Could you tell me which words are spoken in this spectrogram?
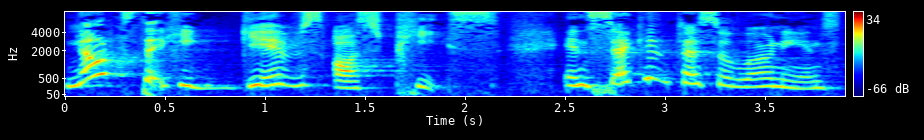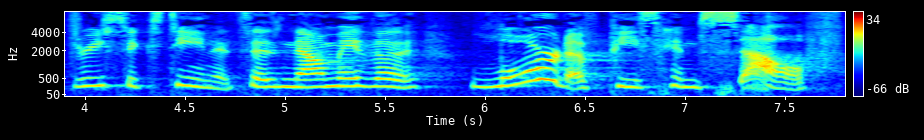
Notice that he gives us peace. In 2 Thessalonians 3:16 it says, "Now may the Lord of peace himself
